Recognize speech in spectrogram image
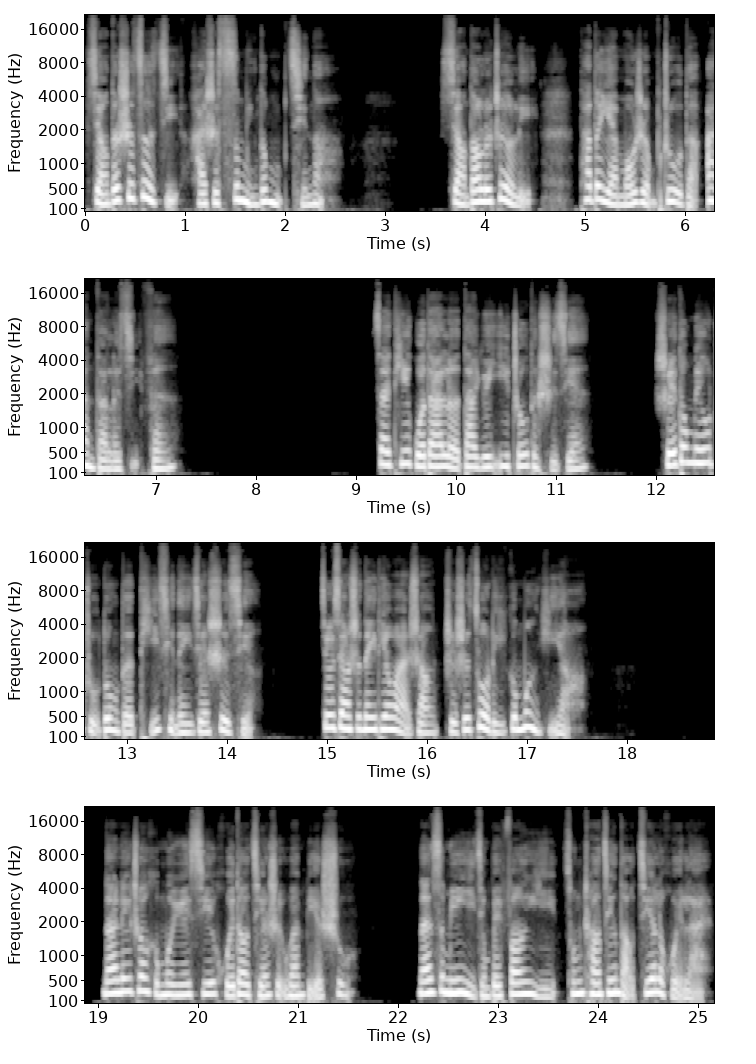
想的是自己还是思明的母亲呢？想到了这里，他的眼眸忍不住的暗淡了几分。在 T 国待了大约一周的时间，谁都没有主动的提起那一件事情，就像是那天晚上只是做了一个梦一样。南离川和莫云熙回到浅水湾别墅，南思明已经被方姨从长青岛接了回来。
